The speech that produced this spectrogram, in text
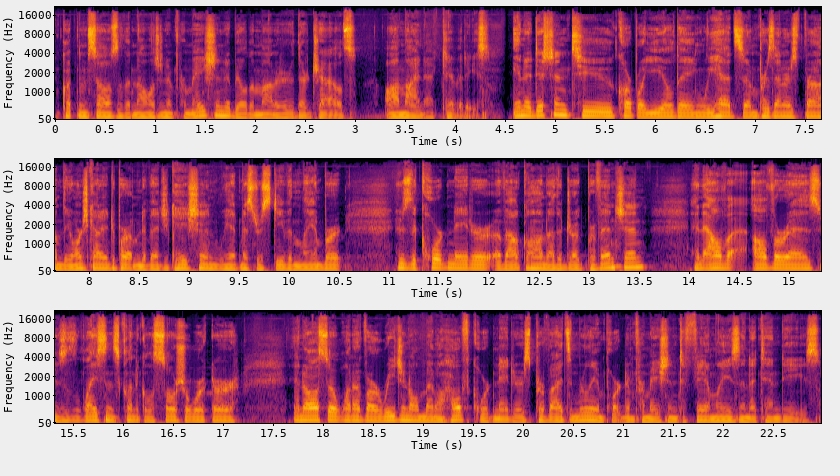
equip themselves with the knowledge and information to be able to monitor their child's online activities. In addition to Corporal Yielding, we had some presenters from the Orange County Department of Education. We had Mr. Stephen Lambert, who's the coordinator of alcohol and other drug prevention, and Alva Alvarez, who's a licensed clinical social worker and also one of our regional mental health coordinators, provides some really important information to families and attendees.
